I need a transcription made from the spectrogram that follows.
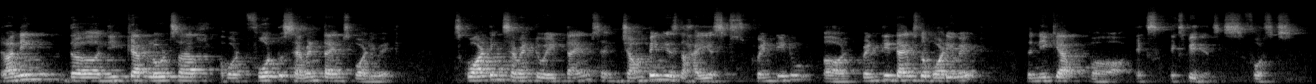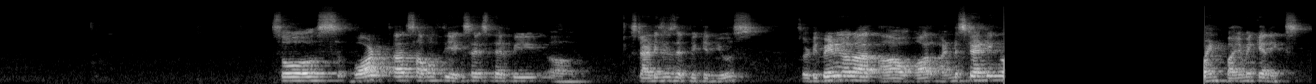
Running, the kneecap loads are about four to seven times body weight squatting seven to eight times, and jumping is the highest, 20 to uh, 20 times the body weight the kneecap uh, ex experiences, forces. So, what are some of the exercise therapy uh, strategies that we can use? So, depending on our, our, our understanding of biomechanics,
